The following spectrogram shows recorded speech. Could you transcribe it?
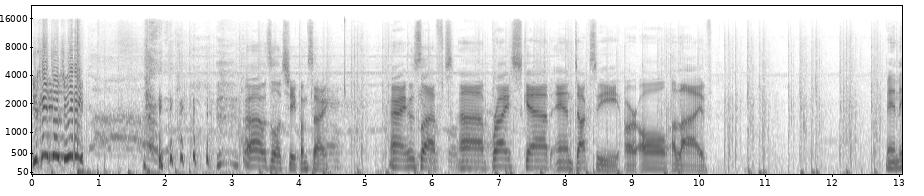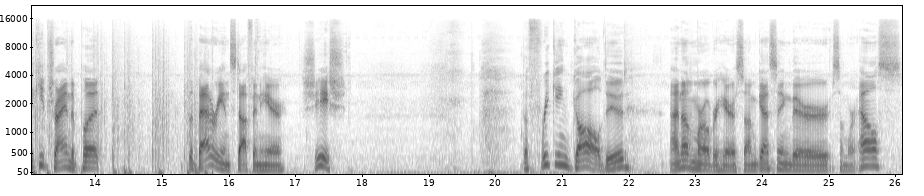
You can't touch me. Oh, it was a little cheap. I'm sorry. All right, who's left? Uh, Bryce, Gab, and Doxy are all alive. Man, they keep trying to put the battery and stuff in here. Sheesh. The freaking gall, dude. None of them are over here, so I'm guessing they're somewhere else.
